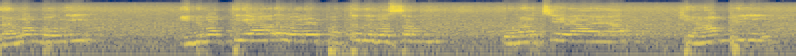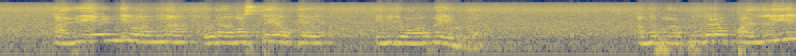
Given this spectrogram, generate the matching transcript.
വെള്ളം പൊങ്ങി ഇരുപത്തിയാറ് വരെ പത്ത് ദിവസം തുടർച്ചയായ ക്യാമ്പിൽ കഴിയേണ്ടി വന്ന ഒരവസ്ഥയൊക്കെ എനിക്ക് ഓർമ്മയുണ്ട്. അന്ന് പറപ്പുകര പള്ളിയിൽ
